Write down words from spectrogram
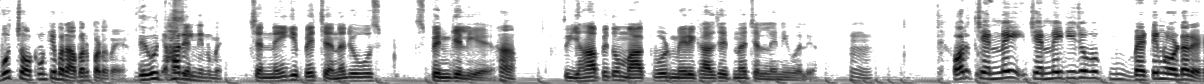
वो चौकों के बराबर पड़ रहे हैं देखो, हर इनिंग में। चेन्नई की पिच है ना जो वो स्पिन के लिए है हाँ। तो यहाँ पे तो मार्कवुड मेरे ख्याल से इतना चलने नहीं वाले। हम्म। और चेन्नई चेन्नई की जो बैटिंग ऑर्डर है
